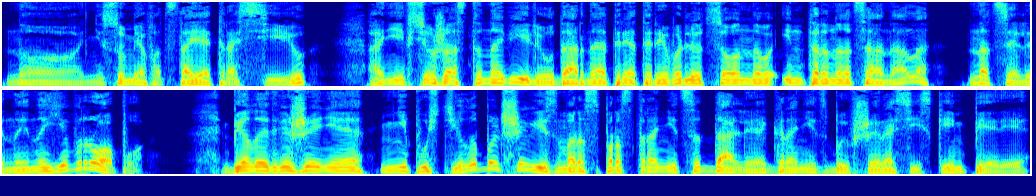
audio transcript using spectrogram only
но, не сумев отстоять Россию, они все же остановили ударный отряд революционного интернационала, нацеленный на Европу. Белое движение не пустило большевизма распространиться далее границ бывшей Российской империи.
